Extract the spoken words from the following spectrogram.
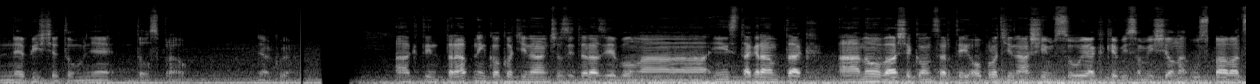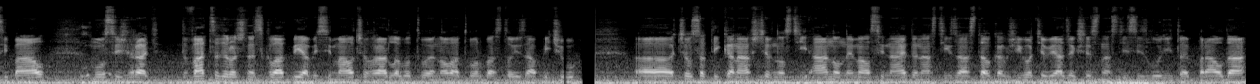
nepíšte to mne do správ. Ďakujem. A k tým trapným kokotinám, čo si teraz jebol na Instagram, tak áno, vaše koncerty oproti našim sú, jak keby som išiel na uspávací bál. Musíš hrať 20 ročné skladby, aby si mal čo hrať, lebo tvoja nová tvorba stojí za piču. Čo sa týka návštevnosti, áno, nemal si na 11 zástavkách v živote viac ako 16 tisíc ľudí, to je pravda.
